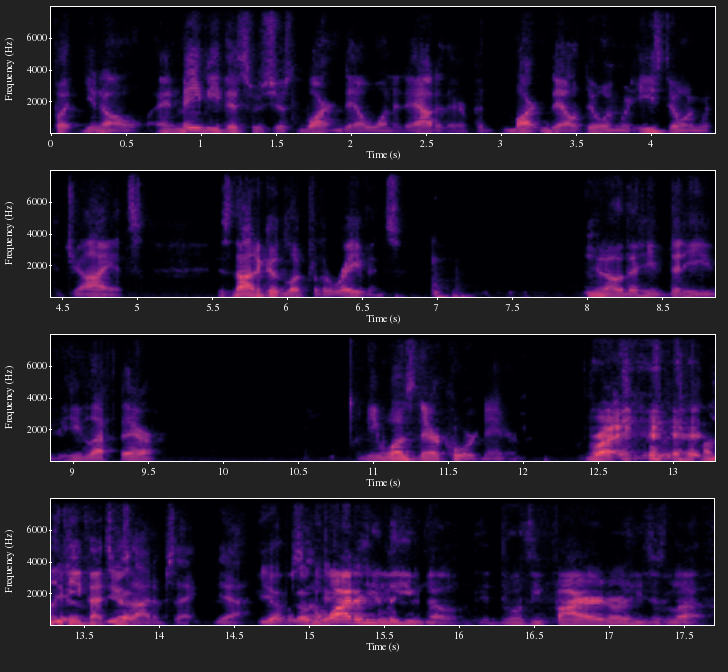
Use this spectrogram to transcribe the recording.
but you know, and maybe this was just Martindale wanted out of there, but Martindale doing what he's doing with the Giants is not a good look for the Ravens. You know that he that he he left there. And he was their coordinator Right. on the Yeah, defensive yeah. side. I'm saying, yeah. Yeah, but So okay. why did he leave though? Was he fired or he just left?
